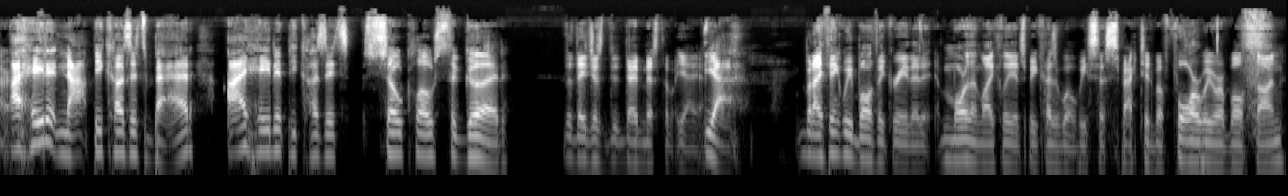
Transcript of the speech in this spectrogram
All I hate it not because it's bad. I hate it because it's so close to good. that they just they missed them. Yeah, yeah. Yeah. But I think we both agree that it, more than likely it's because of what we suspected before we were both done,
